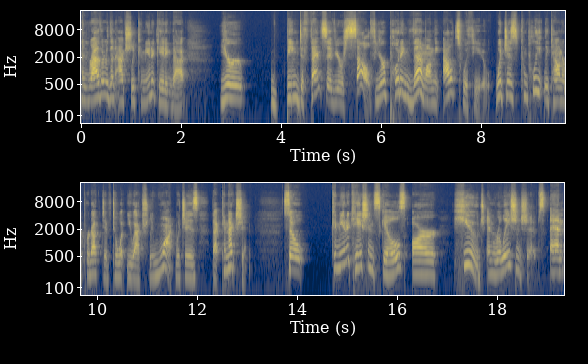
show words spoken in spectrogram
And rather than actually communicating that, you're being defensive yourself. You're putting them on the outs with you, which is completely counterproductive to what you actually want, which is that connection. So, communication skills are huge in relationships. And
